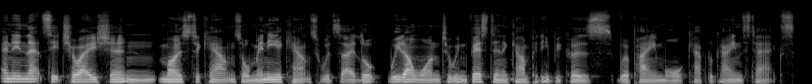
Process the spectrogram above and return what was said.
And in that situation, most accountants or many accountants would say, look, we don't want to invest in a company because we're paying more capital gains tax.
